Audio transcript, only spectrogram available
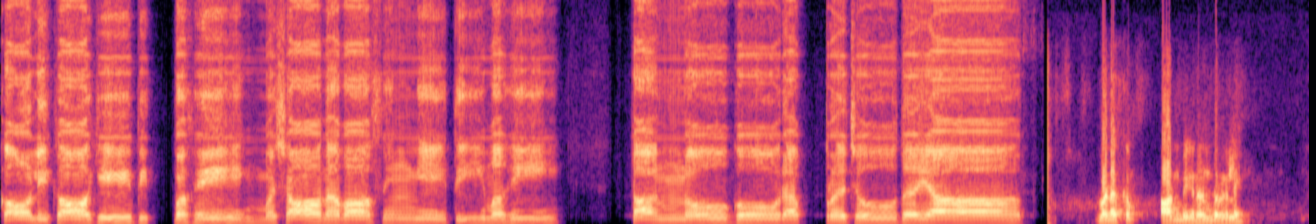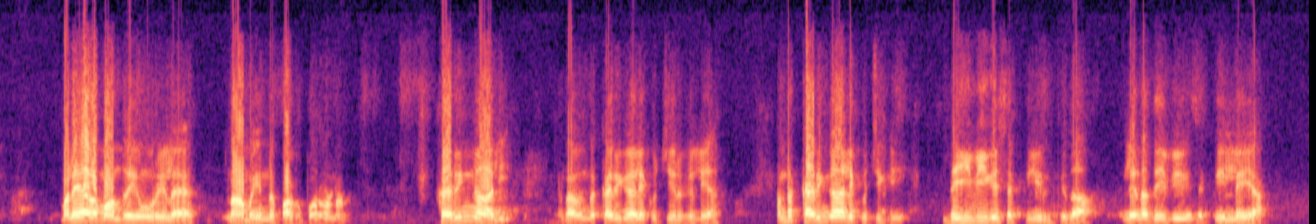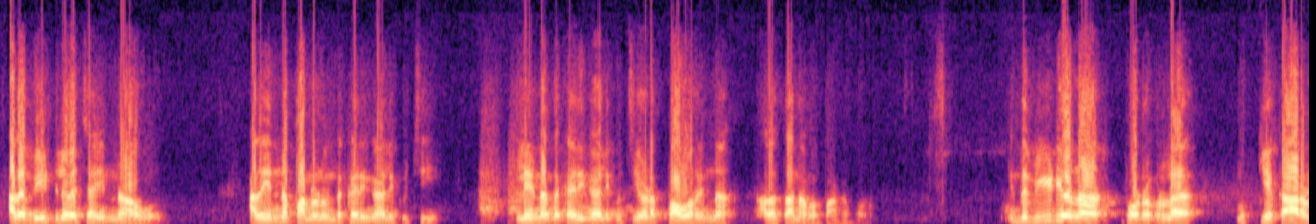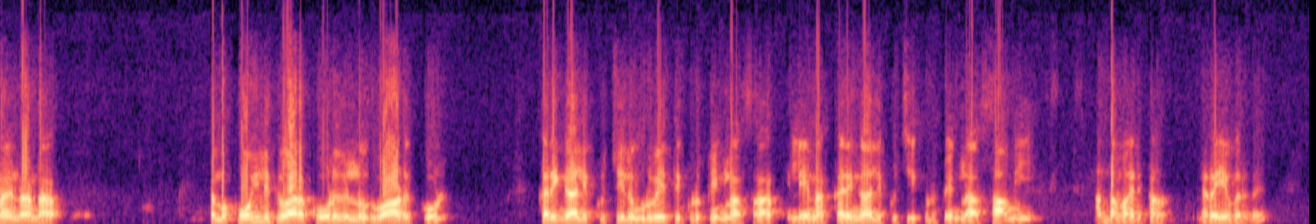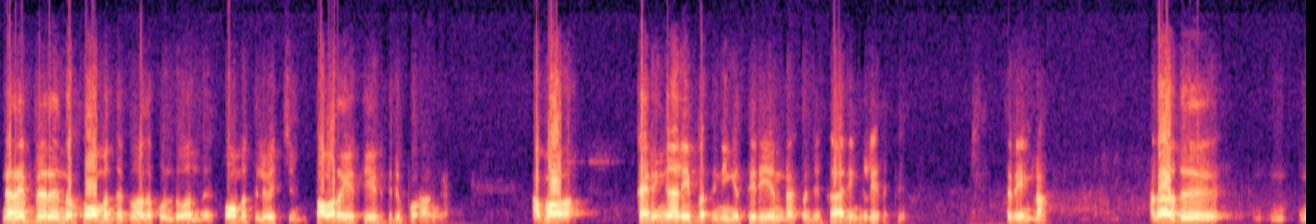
காளிகாயே வித்மகே மசானவாசின்யே தீமகி தன்னோ கோர பிரச்சோதயா வணக்கம் ஆன்மீக நண்பர்களே. மலையாள மாந்திரிக முறையில நாம என்ன பார்க்க போகிறோம்னா கரிங்காலி. அதாவது இந்த கரிங்காலி குச்சி இருக்கு இல்லையா? அந்த கரிங்காலி குச்சிக்கு தெய்வீக சக்தி இருக்குதா? இல்லைன்னா தெய்வீக சக்தி இல்லையா? அதை வீட்டில் வச்சா என்ன ஆகும்? அதை என்ன பண்ணணும் இந்த கரிங்காலி குச்சி? இல்லைன்னா அந்த கரிங்காலி குச்சியோட பவர் என்ன? அதைத்தான் நாம பார்க்க போறோம். இந்த வீடியோ நான் போடுறதுக்குள்ள முக்கிய காரணம் என்னன்னா நம்ம கோயிலுக்கு வர கோடுகளில் ஒருபாடு கோள் கரிங்காலி குச்சியில உருவேத்தி கொடுப்பீங்களா சார்? இல்லைன்னா கரிங்காலி குச்சி கொடுப்பீங்களா சாமி? அந்த மாதிரி தான் நிறைய வருது நிறைய பேர் இந்த ஹோமத்துக்கும் அதை கொண்டு வந்து ஹோமத்தில் வச்சு பவரை ஏற்றி எடுத்துட்டு போறாங்க. அப்போ கரிங்காலியை பத்தி நீங்க தெரியன்றா கொஞ்சம் காரியங்கள் இருக்கு. சரிங்களா? அதாவது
